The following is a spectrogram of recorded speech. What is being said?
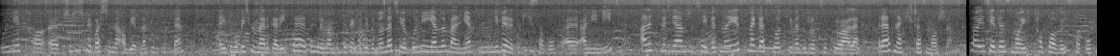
Ogólnie to e, przyszliśmy właśnie na obiad, na pizzę. I zamówiliśmy margaritę, za chwilę Wam pokażę jak będzie wyglądać i ogólnie ja normalnie mm, nie biorę takich soków e, ani nic, ale stwierdziłam, że dzisiaj wezmę. Jest mega słodki, ma dużo cukru, ale raz na jakiś czas można. To jest jeden z moich topowych soków,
